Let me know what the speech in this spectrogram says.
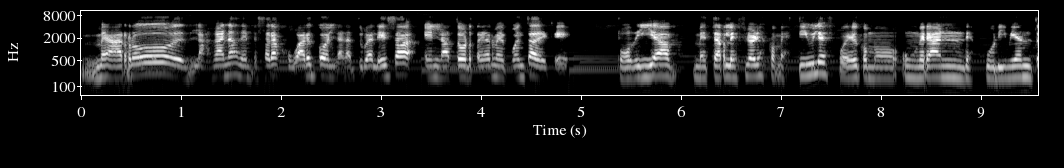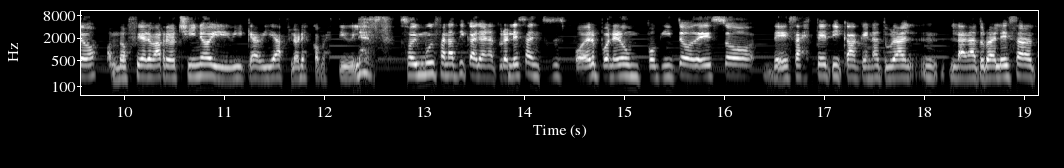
me agarró las ganas de empezar a jugar con la naturaleza en la torta y darme cuenta de que podía meterle flores comestibles fue como un gran descubrimiento cuando fui al barrio chino y vi que había flores comestibles. Soy muy fanática de la naturaleza, entonces poder poner un poquito de eso, de esa estética que natural, la naturaleza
